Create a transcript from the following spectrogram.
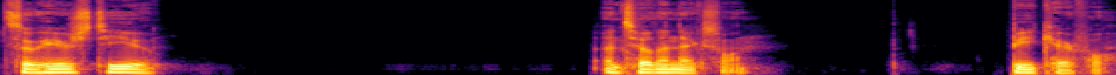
So here's to you. Until the next one, be careful.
